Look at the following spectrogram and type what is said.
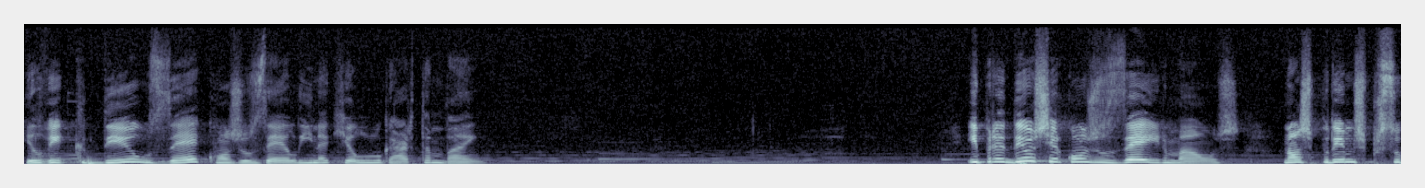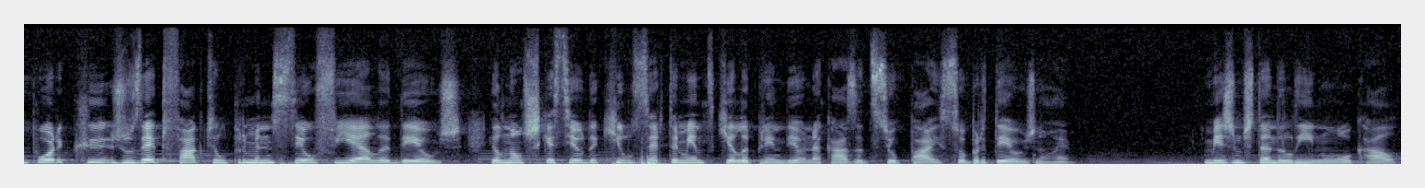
Ele vê que Deus é com José ali naquele lugar também. E para Deus ser com José, irmãos, nós podemos pressupor que José, de facto, ele permaneceu fiel a Deus. Ele não se esqueceu daquilo, certamente, que ele aprendeu na casa de seu pai sobre Deus, não é? Mesmo estando ali num local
